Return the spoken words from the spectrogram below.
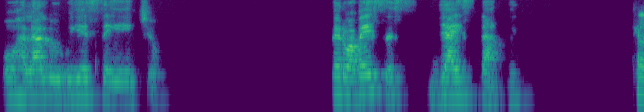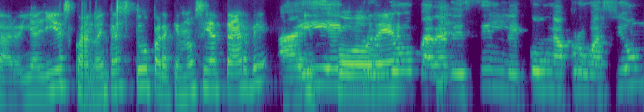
ojalá lo hubiese hecho. Pero a veces ya es tarde. Claro, y allí es cuando entras tú para que no sea tarde. Ahí entro yo para decirle con aprobación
